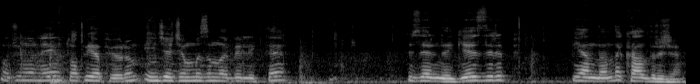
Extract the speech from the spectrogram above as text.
Ucunu lehim topu yapıyorum. İnce cımbızımla birlikte üzerinde gezdirip bir yandan da kaldıracağım.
